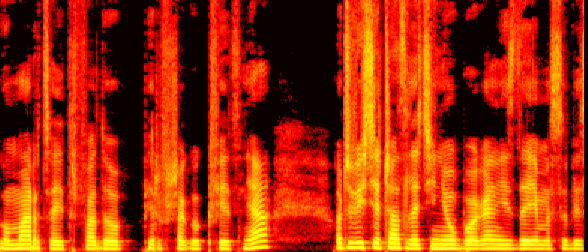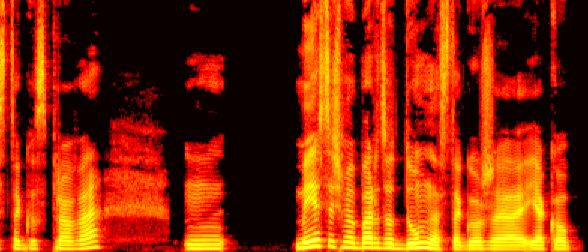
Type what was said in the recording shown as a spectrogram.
marca i trwa do 1 kwietnia. Oczywiście czas leci nieubłaganie zdajemy sobie z tego sprawę. Mm, my jesteśmy bardzo dumne z tego, że jako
